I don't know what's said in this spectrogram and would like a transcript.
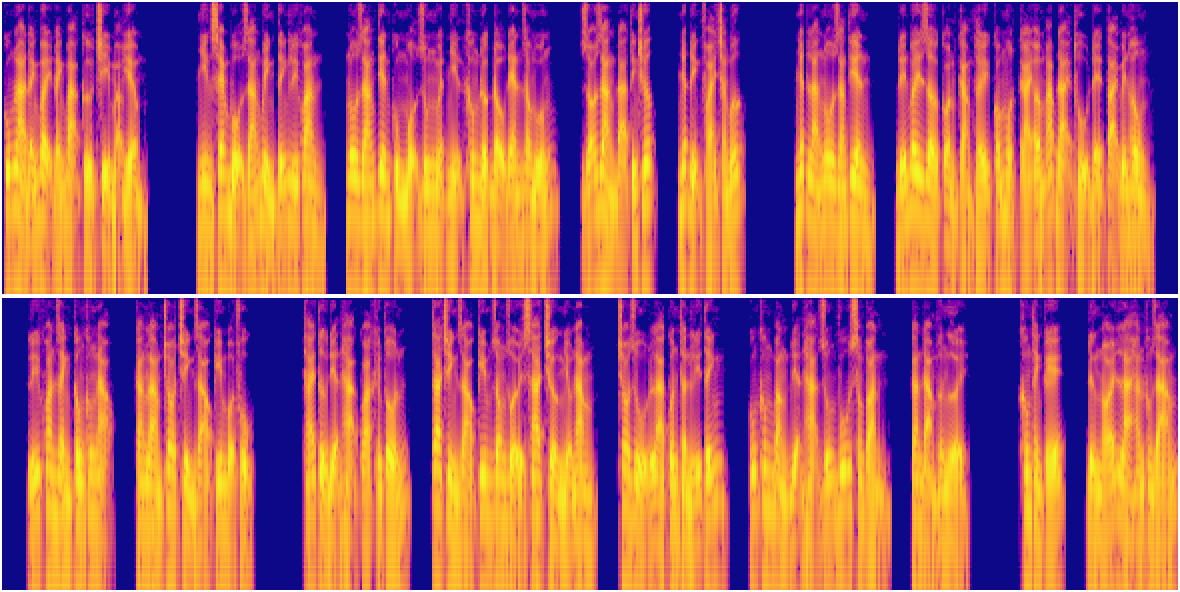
cũng là đánh bậy đánh bạ cử chỉ mạo hiểm. Nhìn xem bộ dáng bình tĩnh Lý Khoan, Nô Giáng Tiên cùng Mộ Dung Nguyệt nhịn không được đậu đen rau muống, rõ ràng đã tính trước, nhất định phải trang bước. Nhất là Ngô Giáng Tiên, đến bây giờ còn cảm thấy có một cái ấm áp đại thủ để tại bên hông. Lý Khoan giành công không nạo, càng làm cho Trình Dạo Kim bội phục. Thái tử điện hạ quá khiêm tốn, ta trình dạo kim rong rổi xa trường nhiều năm cho dù là quân thần lý tĩnh cũng không bằng điện hạ dũng vũ song toàn can đảm hơn người không thành kế đừng nói là hắn không dám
